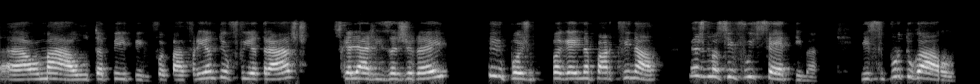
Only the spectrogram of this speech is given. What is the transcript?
a Almá, o Tapipi foi para a frente, eu fui atrás, se calhar exagerei e depois paguei na parte final. Mesmo assim, fui sétima. E se Portugal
